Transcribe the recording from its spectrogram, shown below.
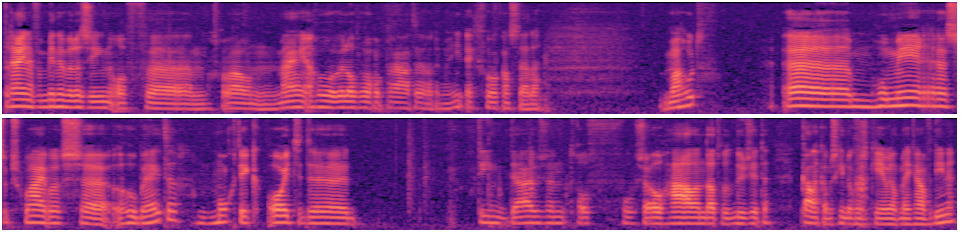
treinen van binnen willen zien. Of ehm, gewoon mij gewoon willen horen praten, wat ik me niet echt voor kan stellen. Maar goed. Um, hoe meer subscribers, hoe beter. Mocht ik ooit de 15.000 of zo halen dat we nu zitten. Kan ik er misschien nog eens een keer wat mee gaan verdienen.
